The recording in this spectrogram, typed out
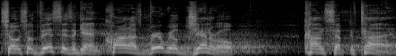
So, so this is again, chronos, very real general concept of time.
